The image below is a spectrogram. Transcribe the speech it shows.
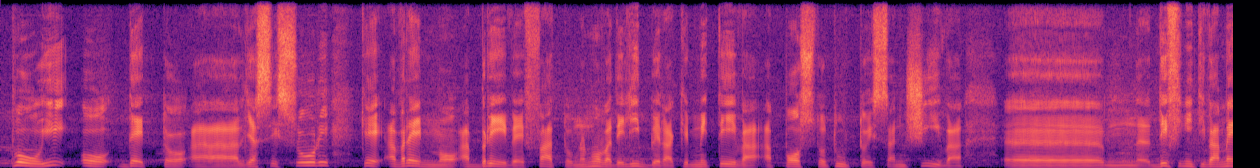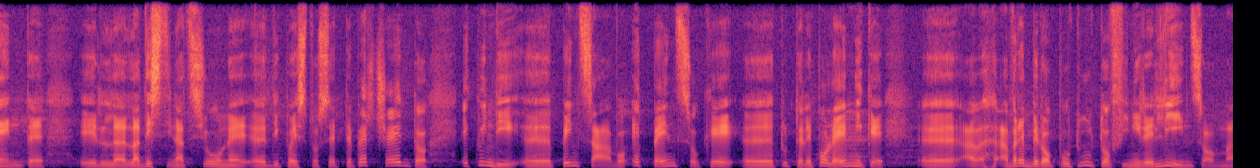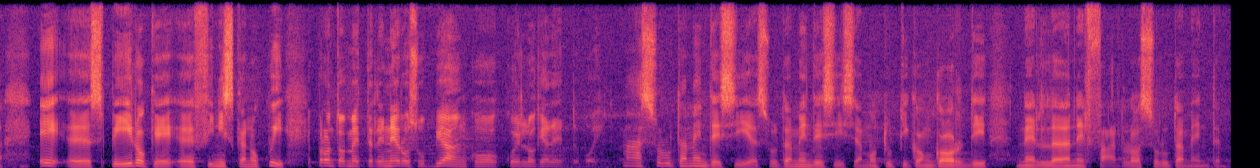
Poi ho detto agli assessori che avremmo a breve fatto una nuova delibera che metteva a posto tutto e sanciva eh, definitivamente il, la destinazione eh, di questo 7% e quindi eh, pensavo e penso che eh, tutte le polemiche eh, avrebbero potuto finire lì insomma e eh, spero che finiscano qui. È pronto a mettere nero su bianco quello che ha detto poi? Ma assolutamente sì, assolutamente sì, siamo tutti concordi nel, nel farlo, assolutamente.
